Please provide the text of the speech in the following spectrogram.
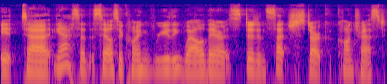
it, uh, yeah, said that sales are going really well there. It stood in such stark contrast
